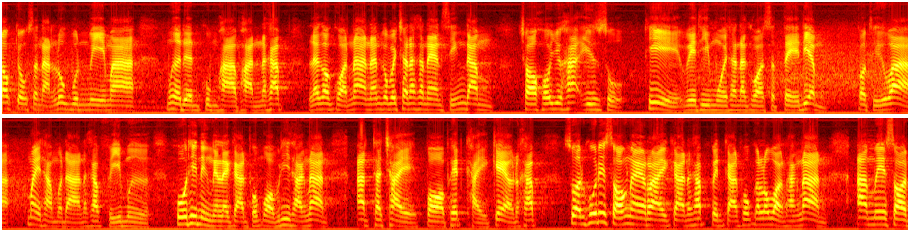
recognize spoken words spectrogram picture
นอกจกสนั่นลูกบุญมีมาเมื่อเดือนกุมภาพันธ์นะครับ แล้วก็ก่อนหน้านั้นก็ไปชนะคะแนนสิงห์ดำชอโคยุฮะอิสุที่เวทีมวยธนากรสเตเดียม ก็ถือว่าไม่ธรรมดานะครับ ฝีมือคู่ที่หนึ่งในรายการผมออกไปที่ทางด้าน อัธชัย ปอเพชรไข่แก้วนะครับ ส่วนคู่ที่ 2 ในรายการนะครับเป็นการพบกันระหว่างทางด้านอเมซอน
